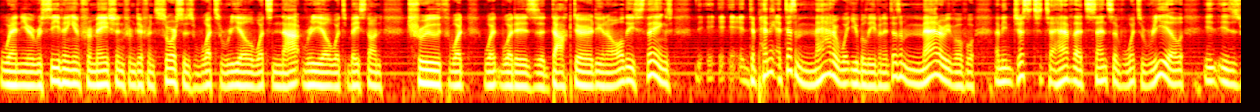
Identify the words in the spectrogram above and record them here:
when you're receiving information from different sources what's real, what's not real, what's based on truth, what what what is doctored, you know, all these things it, it, depending, it doesn't matter what you believe in. It doesn't matter for. I mean, just to, to have that sense of what's real is, is,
